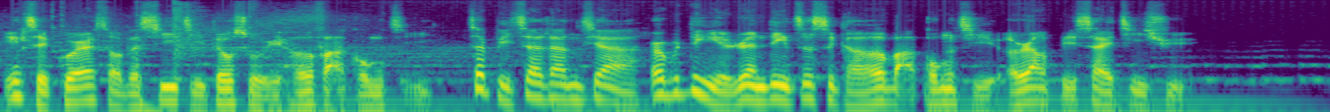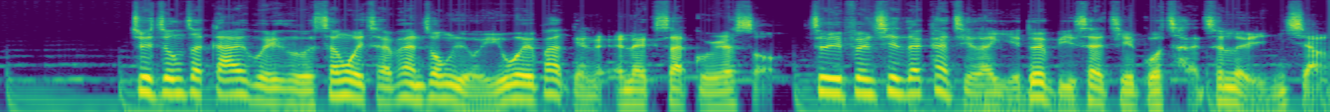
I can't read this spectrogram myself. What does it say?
因此 Grasso 的袭击都属于合法攻击。在比赛当下，Erbin 也认定这是个合法攻击，而让比赛继续。最终，在该回合，三位裁判中有一位判给了 Alexa Grasso，这一分现在看起来也对比赛结果产生了影响。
